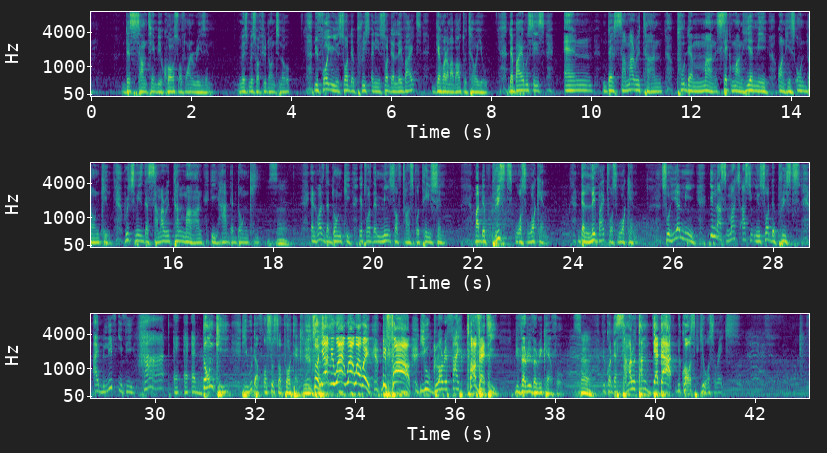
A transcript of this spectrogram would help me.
did something because of one reason. Most, most of you don't know. Before you insult the priest and insult the Levite, get what I'm about to tell you. The Bible says, and the Samaritan put the man, sick man, hear me, on his own donkey, which means the Samaritan man, he had a donkey. Yes. And what's the donkey? It was the means of transportation. But the priest was walking, the Levite was walking. So hear me, in as much as you insult the priest, I believe if he had a, a- a donkey, he would have also supported. So hear me, wait, wait, wait, wait. Before you glorify poverty, be very, very careful. Sir. Because the Samaritan did that because he was rich.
